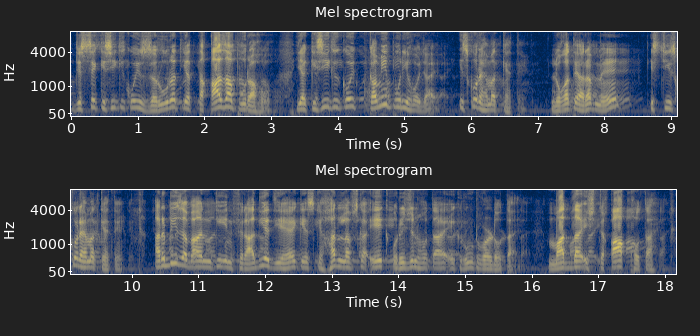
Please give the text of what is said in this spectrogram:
جس سے کسی کی کوئی ضرورت یا تقاضا پورا ہو یا کسی کی کوئی کمی پوری ہو جائے، اس کو رحمت کہتے ہیں۔ لغت عرب میں اس چیز کو رحمت کہتے ہیں۔ عربی زبان کی انفرادیت یہ ہے کہ اس کے ہر لفظ کا ایک اوریجن ہوتا ہے، ایک روٹ ورڈ ہوتا ہے۔ مادہ اشتقاق ہوتا ہے۔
